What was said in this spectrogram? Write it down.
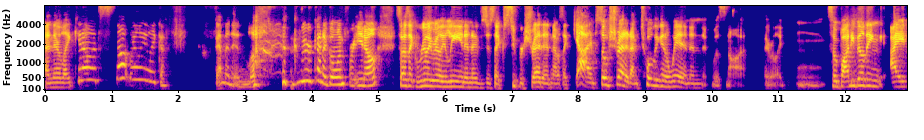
And they're like, you know, it's not really like a feminine look. we were kind of going for, you know, so I was like really, really lean and I was just like super shredded. And I was like, yeah, I'm so shredded. I'm totally going to win. And it was not. They were like, mm. so bodybuilding, I,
